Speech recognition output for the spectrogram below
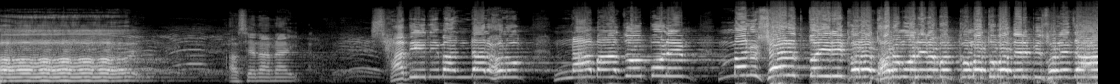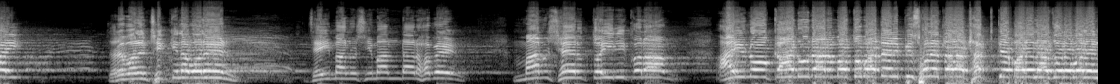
হয়। আছে না নাই? স্বাধীন ইমানদার হলো নামাজও পড়ে, মানুষের তৈরি করা ধর্ম নিরপেক্ষ মতবাদের পিছনে যায়। যারা বলেন, ঠিক কিনা বলেন? যেই মানুষ ইমানদার হবে, মানুষের তৈরি করা আইন ও কানুন আর মতবাদের পিছনে তারা থাকতে পারে না যারা বলেন,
